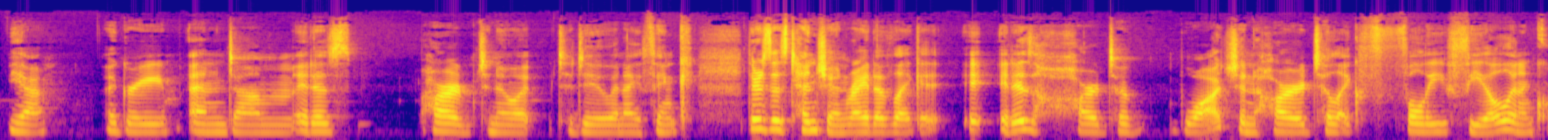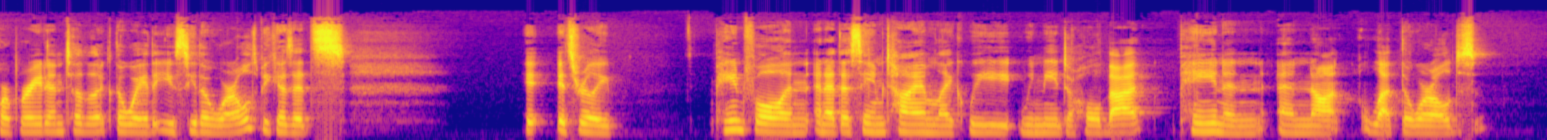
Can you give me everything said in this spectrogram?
Yeah agree. And um, it is hard to know what to do. And I think there's this tension, right? Of like, it, it, it is hard to watch and hard to like fully feel and incorporate into like the way that you see the world because it's, it, it's really painful. And, and at the same time, like we, we need to hold that pain and, and not let the world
